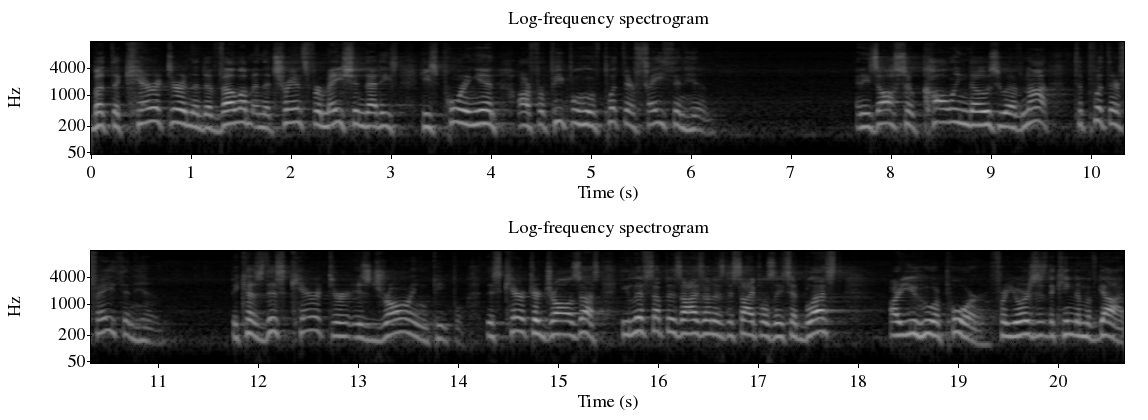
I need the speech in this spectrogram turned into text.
But the character and the development and the transformation that he's, he's pouring in are for people who have put their faith in him. And he's also calling those who have not to put their faith in him because this character is drawing people. This character draws us. He lifts up his eyes on his disciples and he said, Blessed are you who are poor, for yours is the kingdom of God.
